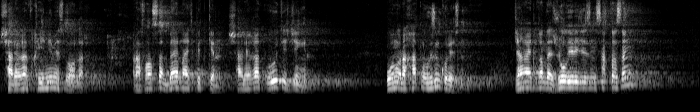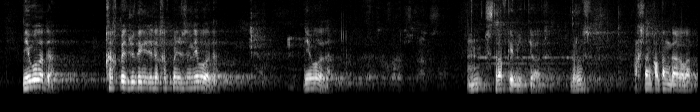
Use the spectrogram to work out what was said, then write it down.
Шариғат қиын емес бауырлар. Расул бәрін айтып кеткен. Шариғат өте жеңіл. Оның рахатын өзің көресің. Жаңа айтқандай жол ережесін сақтасаң не болады? қырықпен жүр деген жерде қырықпен жүрсең не болады? Не болады? Штраф келмейді деп жатыр дұрыс. Ақшаң қалтаңда қалады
